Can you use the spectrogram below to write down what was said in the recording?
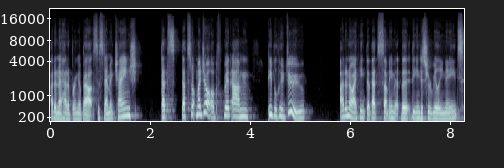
I don't know how to bring about systemic change. That's that's not my job. But um people who do I don't know. I think that that's something that the, the industry really needs,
